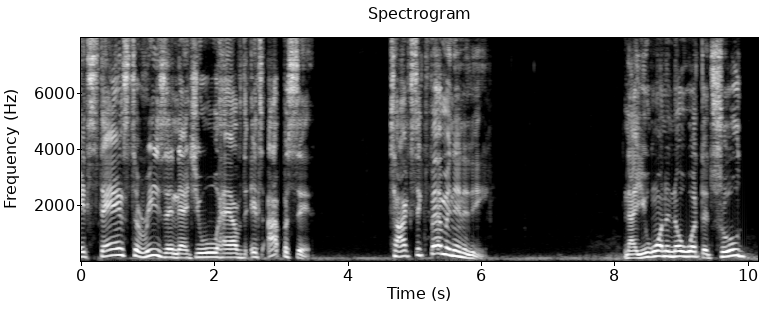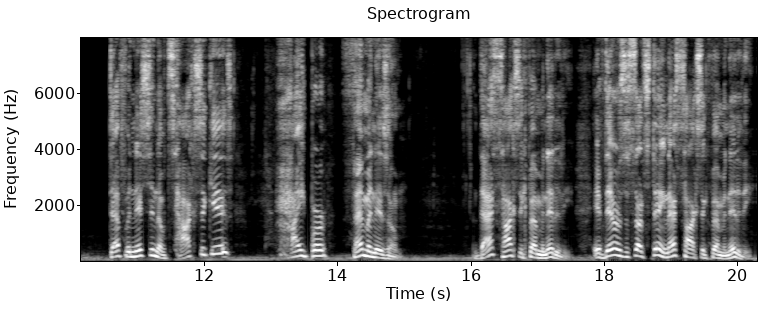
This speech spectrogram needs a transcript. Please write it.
it stands to reason that you will have its opposite toxic femininity. Now, you want to know what the true definition of toxic is? Hyper feminism. That's toxic femininity. If there is a such thing, that's toxic femininity.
